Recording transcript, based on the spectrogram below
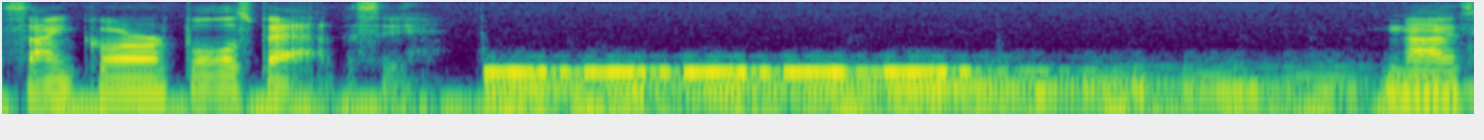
Sine core pulse pad. Let's see. Nice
